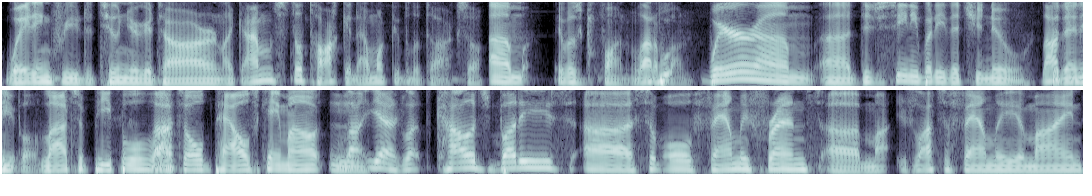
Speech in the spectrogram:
waiting for you to tune your guitar, and like I'm still talking. I want people to talk. So um, it was fun, a lot of fun. where um uh, did you see anybody that you knew? Lots Did of people. Lots of people. Lots, Lots- of old pals came out. And, Lot- yeah, lot- college buddies, uh, some old family friends, uh, my, lots of family of mine.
